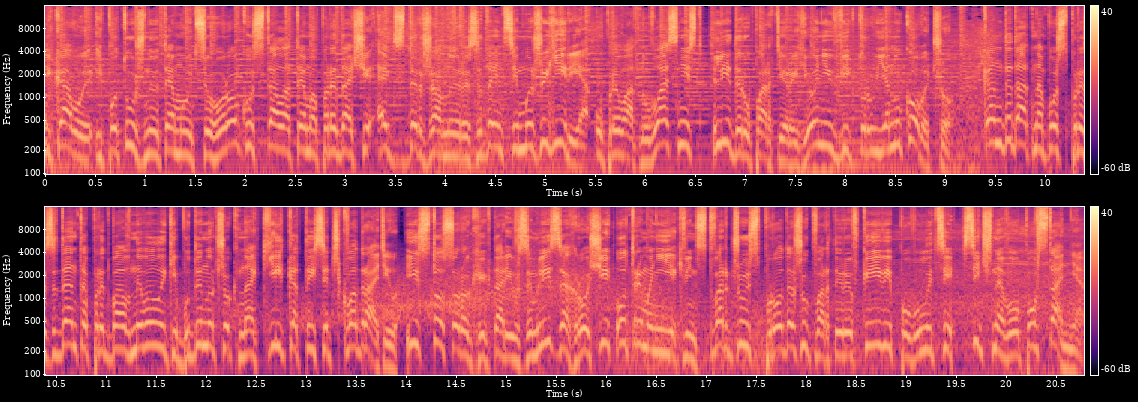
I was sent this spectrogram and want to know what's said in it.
Цікавою і потужною темою цього року стала тема передачі екс-державної резиденції Межигір'я у приватну власність лідеру партії регіонів Віктору Януковичу. Кандидат на пост президента придбав невеликий будиночок на кілька тисяч квадратів і 140 гектарів землі за гроші, отримані, як він стверджує, з продажу квартири в Києві по вулиці Січневого повстання.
